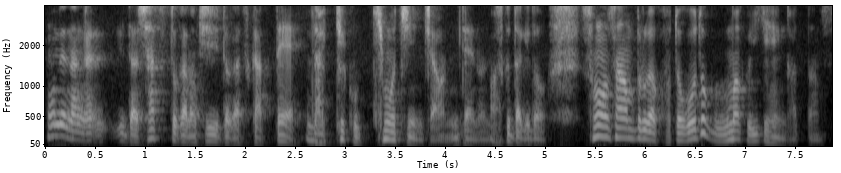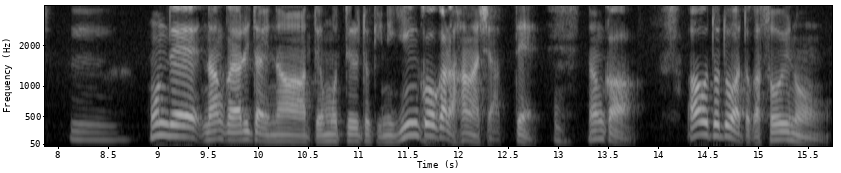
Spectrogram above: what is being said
ほんでなんか、言ったらシャツとかの生地とか使って、だ結構気持ちいいんちゃうみたいなの作ったけど、そのサンプルがことごとくうまくいけへんかったんですよ。うん。ほんで、なんかやりたいなーって思ってる時に銀行から話あって、なんか、アウトドアとかそういうのを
